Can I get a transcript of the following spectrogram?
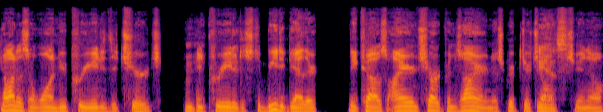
God is the one who created the church Mhm. and created us to be together because iron sharpens iron, the scripture tells Yes. us, you know,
